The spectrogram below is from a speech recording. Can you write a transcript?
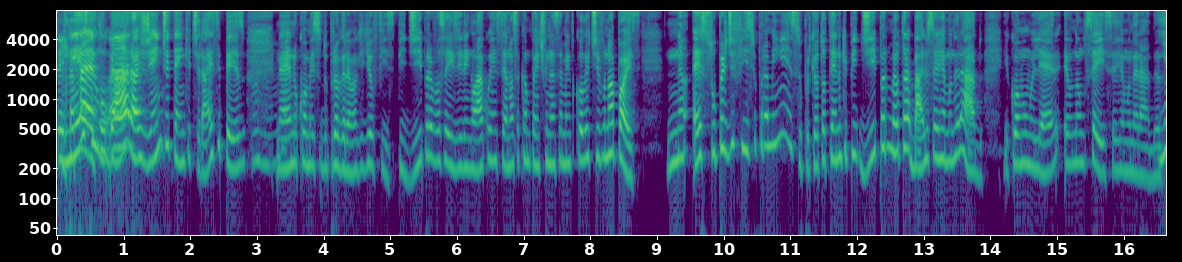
Ele tá nesse certo, lugar é. a gente tem que tirar esse peso, Uhum. né? No começo do programa, o que, que eu fiz? Pedi para vocês irem lá conhecer a nossa campanha de financiamento coletivo no Apoia-se. Não, é super difícil para mim isso, porque eu tô tendo que pedir para o meu trabalho ser remunerado. E como mulher, eu não sei ser remunerada E, assim.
